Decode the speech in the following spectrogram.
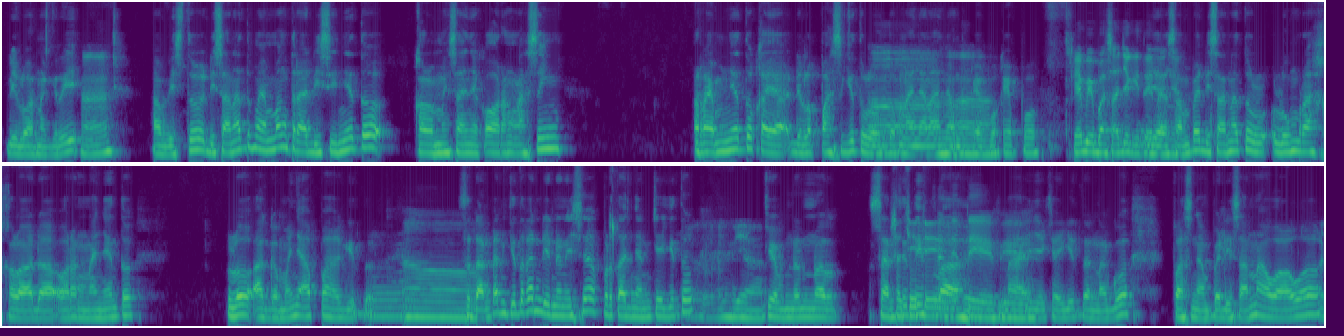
di luar negeri Heeh. habis itu di sana tuh memang tradisinya tuh kalau misalnya ke orang asing remnya tuh kayak dilepas gitu loh untuk Ah, nanya-nanya untuk ah. kepo-kepo. Kayak bebas aja gitu ya. Iya nanya. sampai di sana tuh lumrah kalau ada orang nanyain tuh lo agamanya apa gitu. Oh. Sedangkan kita kan di Indonesia pertanyaan kayak gitu Iya. kayak bener-bener sensitif Sensitif. lah. Nah iya. iya kayak gitu. Nah gue pas nyampe di sana awal-awal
